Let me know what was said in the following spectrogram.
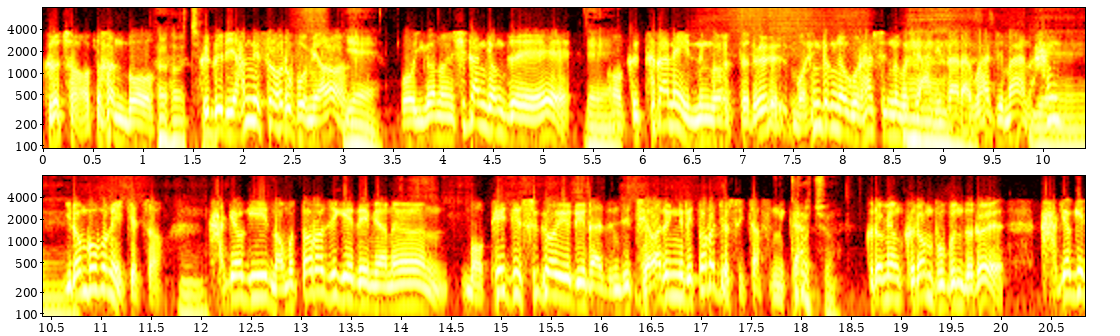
그렇죠. 어떤 뭐. 그들이 합리성으로 보면 예. 뭐 이거는 시장 경제에 네. 어, 그틀 안에 있는 것들을 뭐 행정력으로 할 수 있는 것이 아, 아, 니다라고 하지만 한, 예. 이런 부분은 있겠죠. 음. 가격이 너무 떨어지게 되면은 뭐 폐지 수거율이라든지 재활용률이 떨어질 수 있지 않습니까? 그렇죠. 그러면 그런 부분들을 가격이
